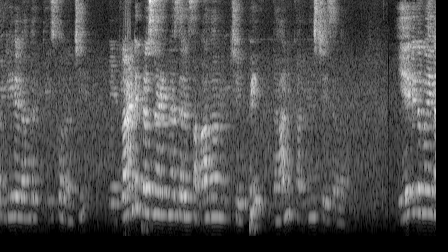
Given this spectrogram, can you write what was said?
మెటీరియల్ అంతా తీసుకొని వచ్చి ఎట్లాంటి ప్రశ్న అడిగినా సరే సమాధానం చెప్పి దాన్ని కన్విన్స్ చేసేవారు. ఏ విధమైన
